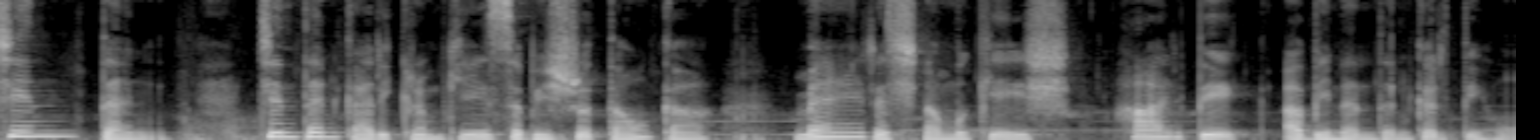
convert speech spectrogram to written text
चिंतन। चिंतन कार्यक्रम के सभी श्रोताओं का मैं रचना मुकेश हार्दिक अभिनंदन करती हूँ।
